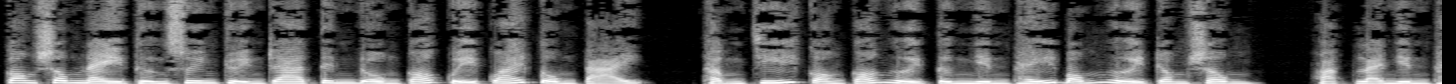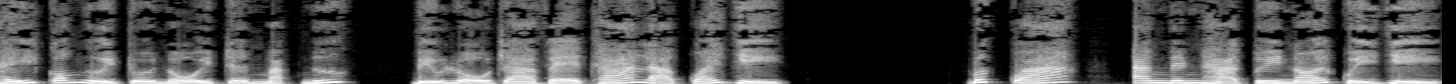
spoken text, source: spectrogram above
Con sông này thường xuyên truyền ra tin đồn có quỷ quái tồn tại, thậm chí còn có người từng nhìn thấy bóng người trong sông, hoặc là nhìn thấy có người trôi nổi trên mặt nước, biểu lộ ra vẻ khá là quái dị. Bất quá, An Ninh Hà tuy nói quỷ dị,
